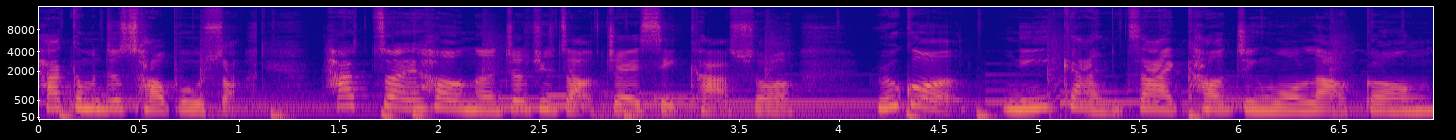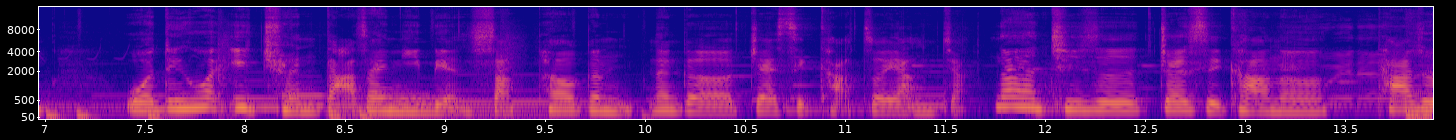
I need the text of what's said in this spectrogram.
他根本就超不爽。他最后呢，就去找 Jessica 说：“如果你敢再靠近我老公，我一定会一拳打在你脸上。”他要跟那个 Jessica 这样讲。那其实 Jessica 呢，他就。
